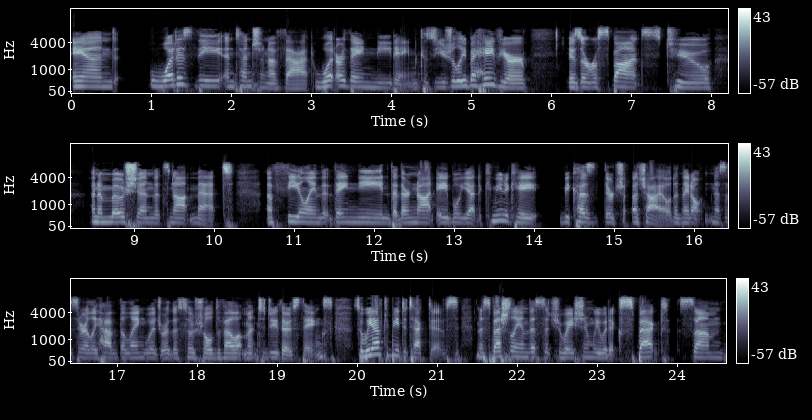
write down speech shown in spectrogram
And what is the intention of that? What are they needing? Because usually behavior is a response to an emotion that's not met a feeling that they need that they're not able yet to communicate because they're ch- a child and they don't necessarily have the language or the social development to do those things. So we have to be detectives. And especially in this situation, we would expect some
